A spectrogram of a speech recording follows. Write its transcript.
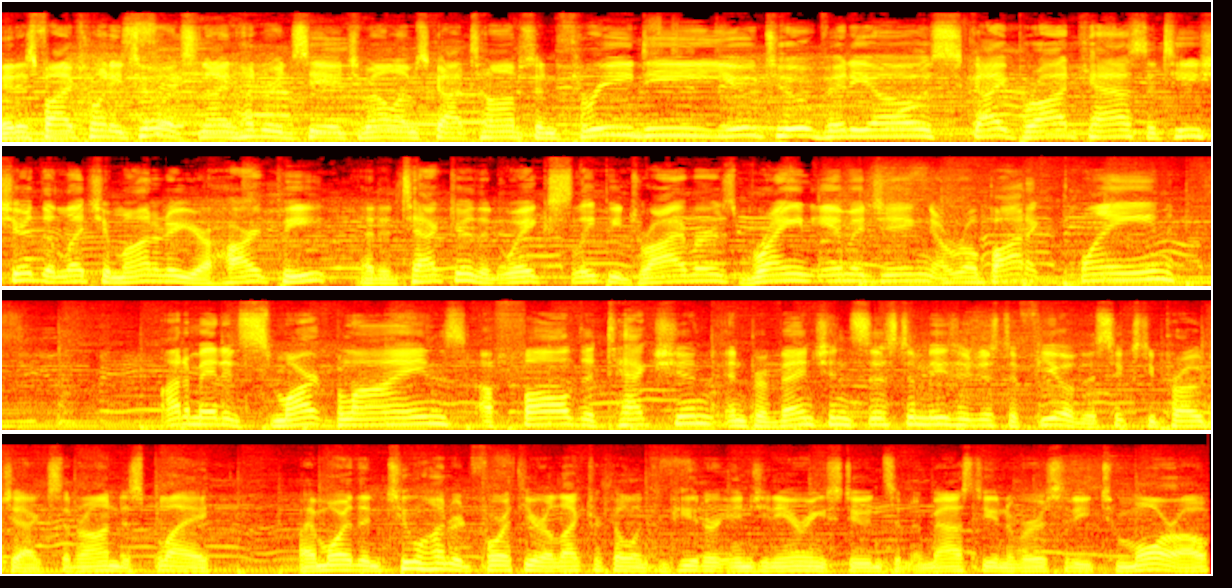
It is 522. It's 900 CHML. I'm Scott Thompson. 3D YouTube videos, Skype broadcast, a t shirt that lets you monitor your heartbeat, a detector that wakes sleepy drivers, brain imaging, a robotic plane, automated smart blinds, a fall detection and prevention system. These are just a few of the 60 projects that are on display by more than 200 fourth year electrical and computer engineering students at McMaster University tomorrow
